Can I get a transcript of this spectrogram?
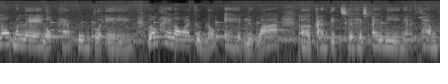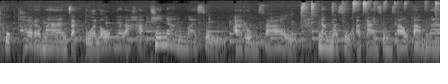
โรคมะเร็งโรคแพ้ภูมิตัวเองโรคไทรอยด์กลุ่มโรคเอดส์หรือว่าการติดเชื้อ HIV เนี่ยความทุกข์ทรมานจากตัวโรคเนี่ยแหละค่ะ ที่นำมาสู่อารมณ์เศร้านำมาสู่อาการซึมเศร้าตามมา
